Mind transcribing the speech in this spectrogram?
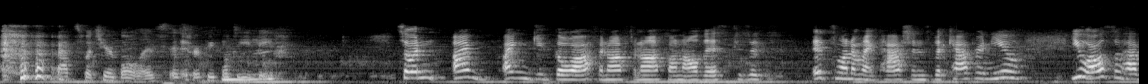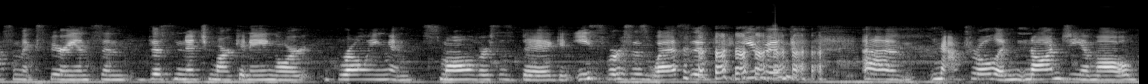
That's what your goal is, is for people to eat mm-hmm. beef. So and I'm I can go off and off and off on all this because it's it's one of my passions. But Catherine, you you also have some experience in this niche marketing or growing and small versus big and east versus west and even um, natural and non-GMO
